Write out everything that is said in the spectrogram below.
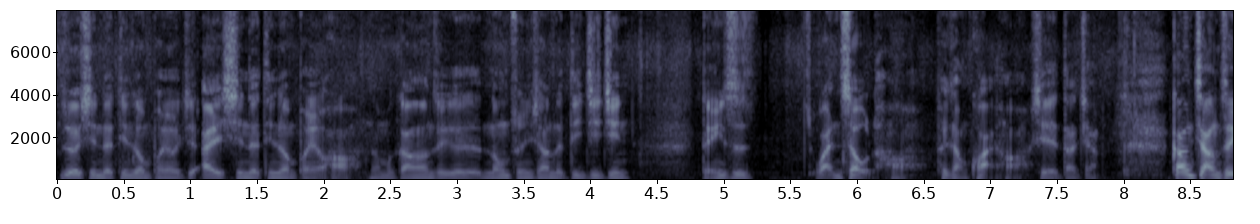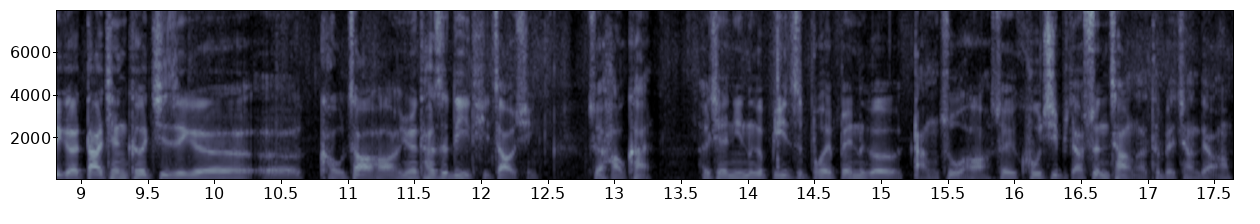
热心的听众朋友及爱心的听众朋友哈。那么刚刚这个农村乡的低基金，等于是。完售了哈，非常快哈，谢谢大家。刚讲这个大千科技这个呃口罩哈，因为它是立体造型，所以好看，而且你那个鼻子不会被那个挡住哈，所以呼吸比较顺畅的，特别强调哈。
